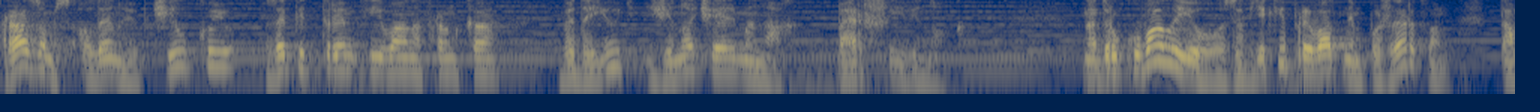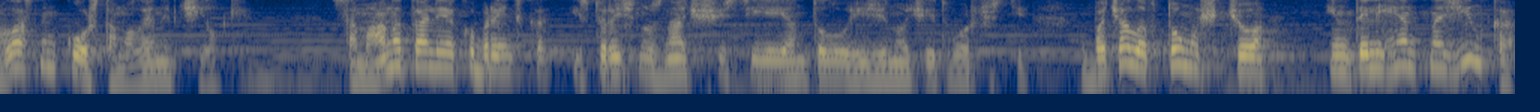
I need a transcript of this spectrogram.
разом з Оленою Пчілкою за підтримки Івана Франка видають жіночий альманах Перший вінок. Надрукували його завдяки приватним пожертвам та власним коштам Олени Пчілки. Сама Наталія Кобринська, історичну значущість цієї антології жіночої творчості, вбачала в тому, що Інтелігентна жінка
